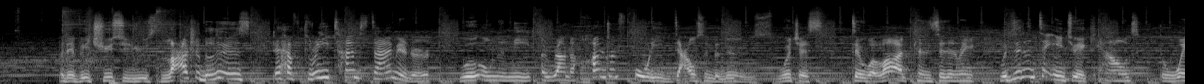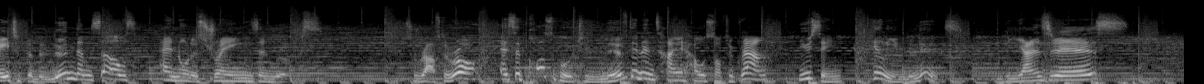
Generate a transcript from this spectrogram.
But if we choose to use larger balloons that have three times diameter, we'll only need around 140,000 balloons, which is still a lot considering we didn't take into account the weight of the balloon themselves and all the strings and ropes. So after all, is it possible to lift an entire house off the ground using helium balloons? The answer is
